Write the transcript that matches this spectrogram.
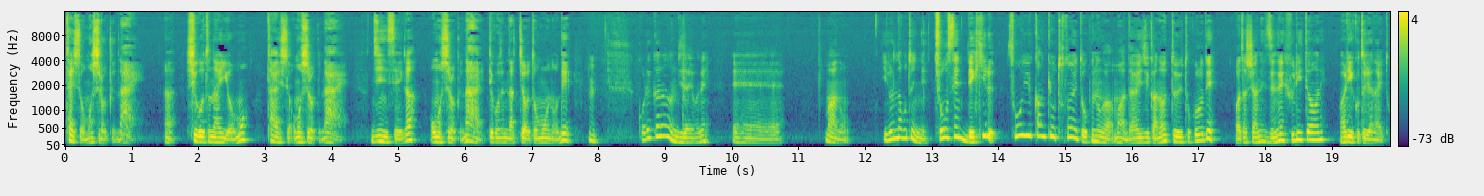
大して面白くない、うん、仕事内容も大して面白くない。人生が面白くない。ってことになっちゃうと思うので、うん、これからの時代はね、えー、まああのいろんなことにね挑戦できるそういう環境を整えておくのがまあ大事かなというところで私はね全然フリーターはね悪いことじゃないと。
